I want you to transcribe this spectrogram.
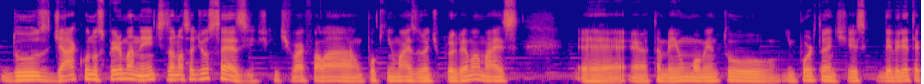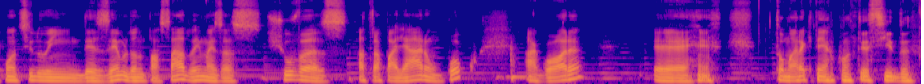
dos diáconos permanentes da nossa diocese. Acho que a gente vai falar um pouquinho mais durante o programa, mas é, é, também um momento importante. Esse deveria ter acontecido em dezembro do ano passado, hein, mas as chuvas atrapalharam um pouco. Agora, é, tomara que tenha acontecido.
